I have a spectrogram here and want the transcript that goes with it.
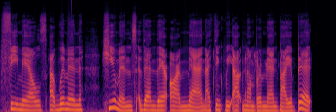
females, uh, women humans than there are men. I think we outnumber men by a bit,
